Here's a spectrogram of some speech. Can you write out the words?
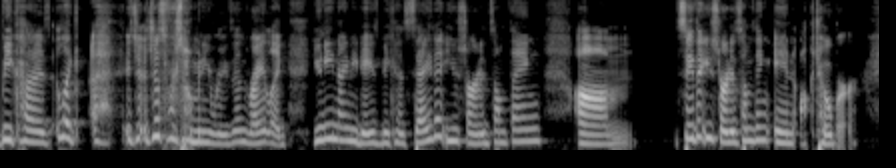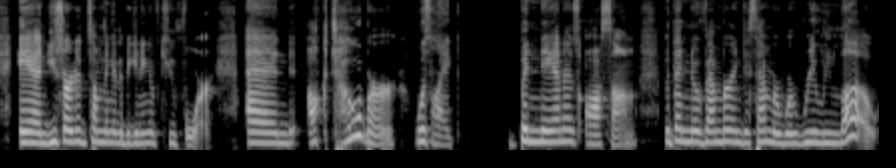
because like it's just for so many reasons right? Like you need 90 days because say that you started something um say that you started something in October and you started something in the beginning of Q4 and October was like bananas awesome but then November and December were really low.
